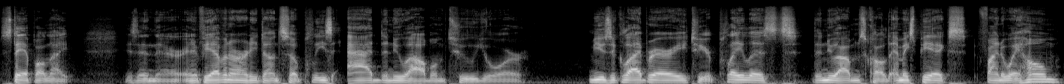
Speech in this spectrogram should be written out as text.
stay up all night is in there, and if you haven't already done so, please add the new album to your music library to your playlists. The new album's called MXPX Find a Way Home,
